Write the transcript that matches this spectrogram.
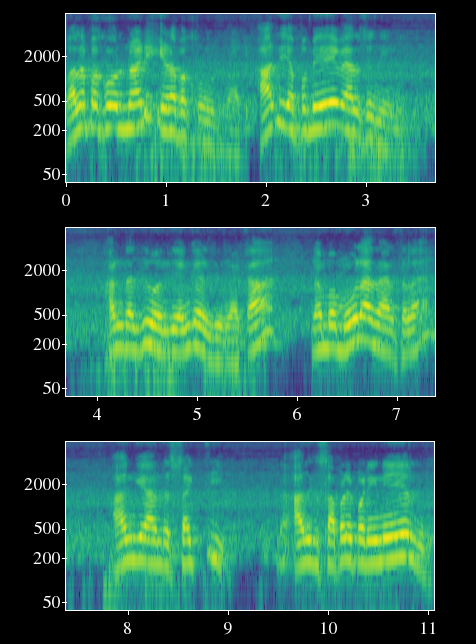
வலப்பக்கம் ஒரு நாடி இடப்பக்கம் ஒரு நாடி. அது எப்பவுமே வேலை செஞ்சுங்க அந்த இது வந்து எங்கே இருக்குதுனாக்கா நம்ம மூலாதாரத்தில் அங்கே அந்த சக்தி அதுக்கு சப்ளை பண்ணிக்கினே இருக்குது.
